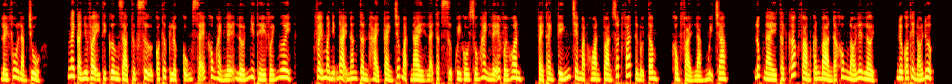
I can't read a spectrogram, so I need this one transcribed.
lấy vua làm chủ, ngay cả như vậy thì cường giả thực sự có thực lực cũng sẽ không hành lễ lớn như thế với ngươi. Vậy mà những đại năng thần hải cảnh trước mặt này lại thật sự quy gối xuống hành lễ với Huân, vẻ thành kính trên mặt hoàn toàn xuất phát từ nội tâm, không phải là ngụy trang. Lúc này thạch khắc phàm căn bản đã không nói lên lời. Nếu có thể nói được,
